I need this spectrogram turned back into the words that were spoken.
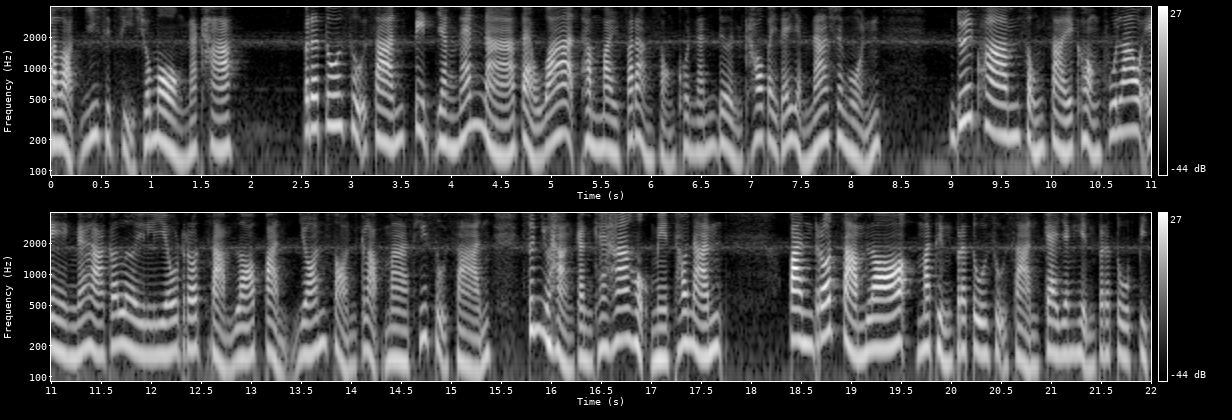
ตลอด 24 ชั่วโมงนะคะประตูสุสานปิดอย่างแน่นหนา แต่ว่าทำไมฝรั่งสองคนนั้นเดินเข้าไปได้อย่างน่าชงน ด้วยความสงสัยของผู้เล่าเองนะคะ ก็เลยเลี้ยวรถสามล้อปั่นย้อนสอนกลับมาที่สุสานซึ่งอยู่ห่างกันแค่ 5-6 เมตรเท่านั้น ปั่นรถสามล้อมาถึงประตูสุสานแกยังเห็นประตูปิด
